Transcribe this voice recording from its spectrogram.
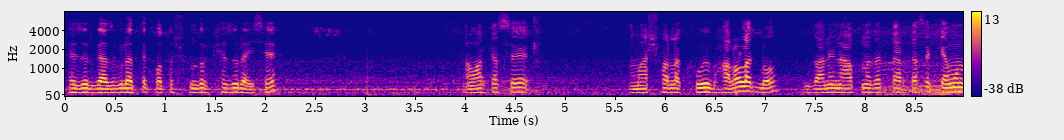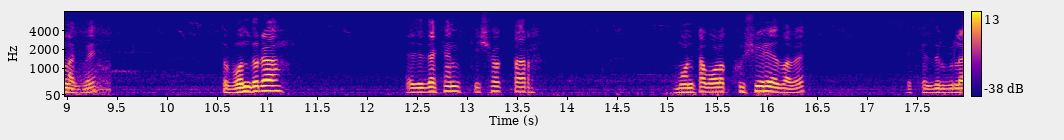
খেজুর গাছগুলোতে কত সুন্দর খেজুর আইছে। আমার কাছে মাশাল্লাহ খুবই ভালো লাগল। জানি না আপনাদের কার কাছে কেমন লাগবে। তো বন্ধুরা, এই যে দেখেন কৃষক তার মনটা বড় খুশি হয়ে যাবে এই খেজুরগুলো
